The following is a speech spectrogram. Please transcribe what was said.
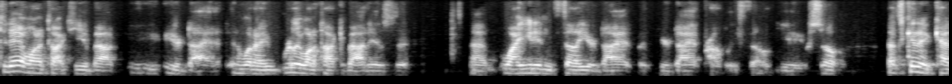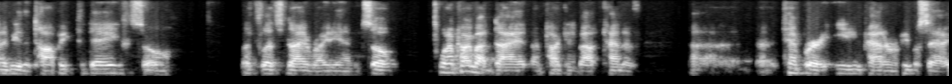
today I want to talk to you about your diet. And what I really want to talk about is that uh, why you didn't fail your diet, but your diet probably failed you. So, that's going to kind of be the topic today. So, let's let's dive right in. So when I'm talking about diet, I'm talking about kind of uh, temporary eating pattern where people say I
